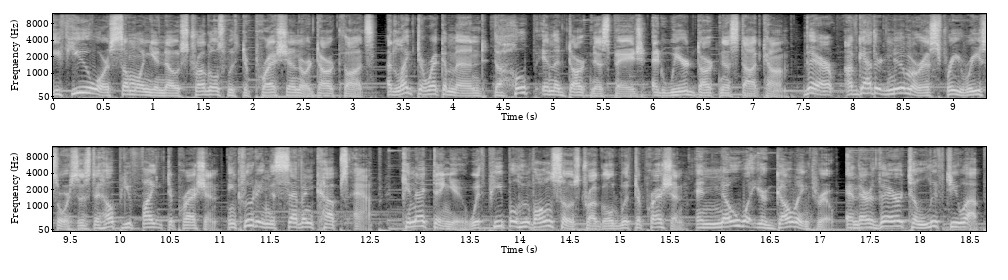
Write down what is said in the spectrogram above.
If you or someone you know struggles with depression or dark thoughts, I'd like to recommend the Hope in the Darkness page at WeirdDarkness.com. There, I've gathered numerous free resources to help you fight depression, including the Seven Cups app, connecting you with people who've also struggled with depression and know what you're going through, and they're there to lift you up.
